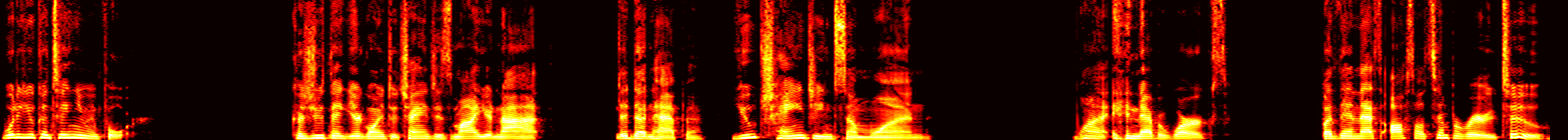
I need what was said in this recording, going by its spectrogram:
what are you continuing for? Because you think you're going to change his mind, you're not. It doesn't happen. You changing someone, one, it never works. But then that's also temporary too.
